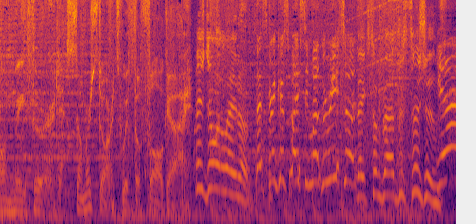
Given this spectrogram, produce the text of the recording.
On May 3rd, summer starts with The Fall Guy. Let's do it later. Let's drink a spicy margarita. Make some bad decisions. Yes.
